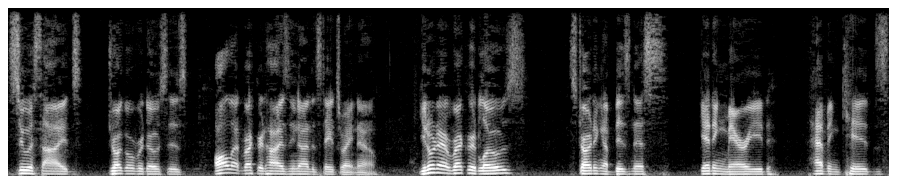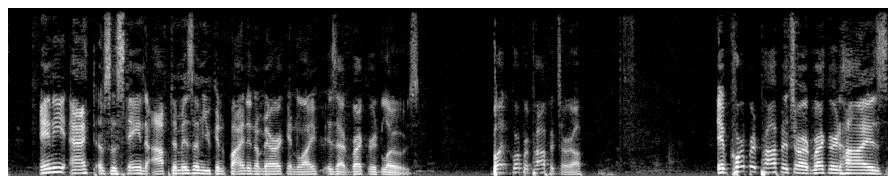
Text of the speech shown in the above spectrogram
suicides, drug overdoses, all at record highs in the United States right now. You know what at record lows? Starting a business, getting married, having kids. Any act of sustained optimism you can find in American life is at record lows. But corporate profits are up. If corporate profits are at record highs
